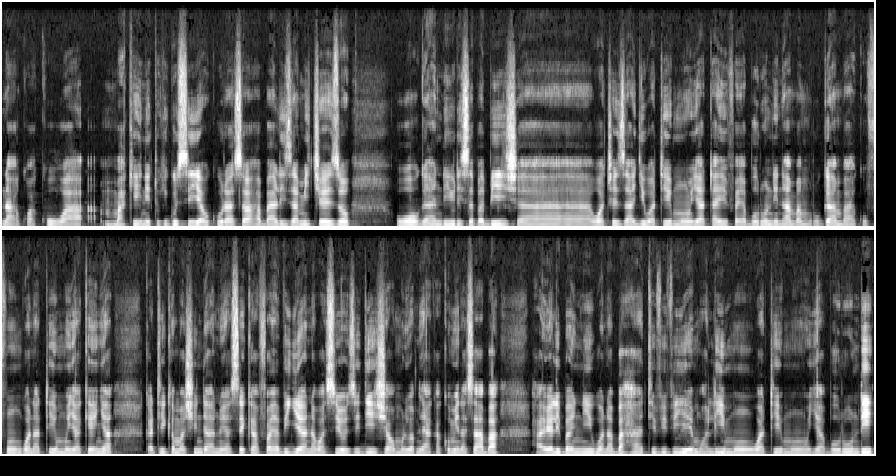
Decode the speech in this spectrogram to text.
na kwa kuwa makini. Tukigusia ukurasa wa habari za michezo Uogandi ulisababisha wachezaji wa timu ya taifa ya Burundi namba Mrugamba kufungwa na timu ya Kenya katika mashindano ya Sekafa ya vijana wasiozidisha umri wa miaka 17. Hayo yalibainiwa na Bahati Vivie mwalimu wa timu ya Burundi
